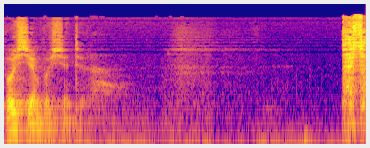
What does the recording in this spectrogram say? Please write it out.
不行不行的了。太子，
